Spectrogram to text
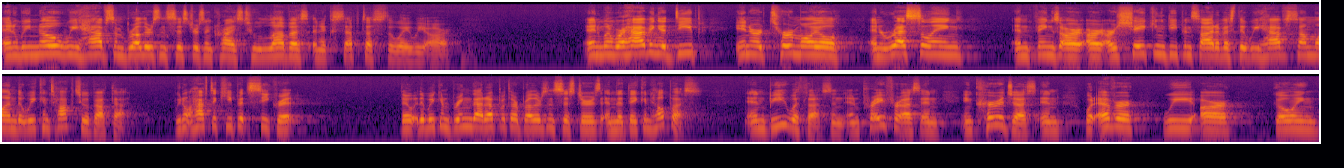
and we know we have some brothers and sisters in Christ who love us and accept us the way we are. And when we're having a deep inner turmoil and wrestling and things are, are, are shaking deep inside of us, that we have someone that we can talk to about that. We don't have to keep it secret, that, that we can bring that up with our brothers and sisters and that they can help us and be with us and, and pray for us and encourage us in whatever we are going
